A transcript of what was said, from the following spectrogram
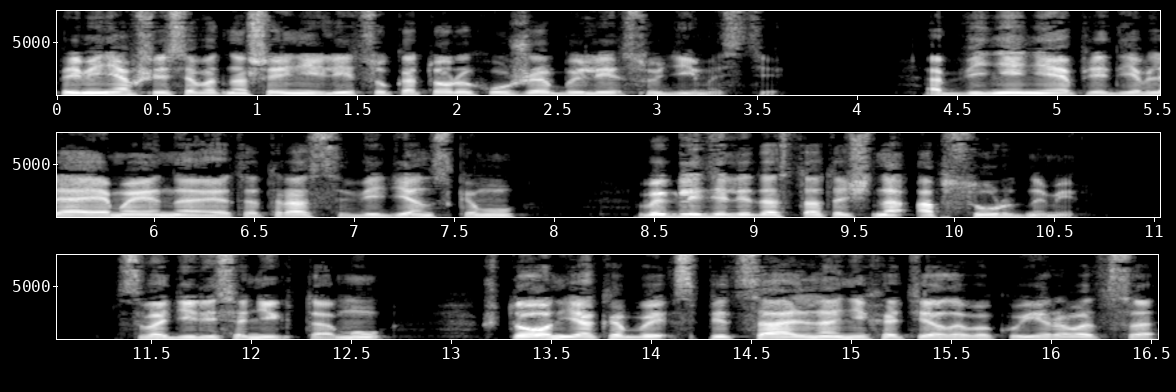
применявшийся в отношении лиц, у которых уже были судимости. Обвинения, предъявляемые на этот раз Введенскому, выглядели достаточно абсурдными. Сводились они к тому, что он якобы специально не хотел эвакуироваться,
